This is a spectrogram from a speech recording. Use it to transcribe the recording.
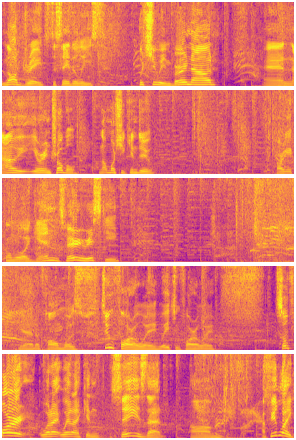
not great, to say the least. Puts you in burnout, and now you're in trouble. Not much you can do. Target combo again. It's very risky. Yeah, the palm was too far away. Way too far away. So far, what I what I can say is that um, I feel like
